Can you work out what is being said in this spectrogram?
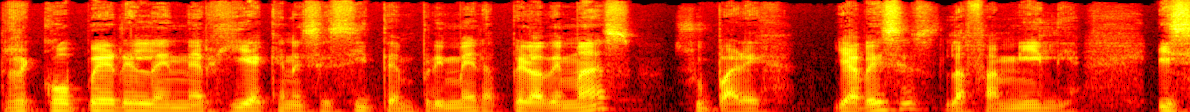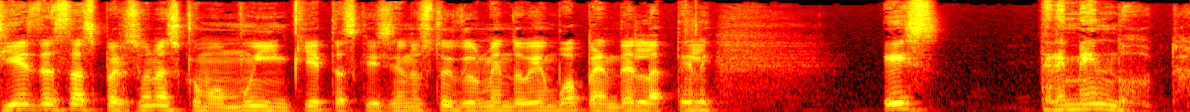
recupere la energía que necesita en primera, pero además su pareja y a veces la familia. Y si es de estas personas como muy inquietas que dicen no estoy durmiendo bien, voy a prender la tele, es tremendo, doctor.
